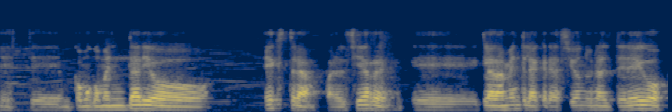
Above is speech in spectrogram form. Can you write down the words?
Este, como comentario extra para el cierre, eh, claramente la creación de un alter ego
